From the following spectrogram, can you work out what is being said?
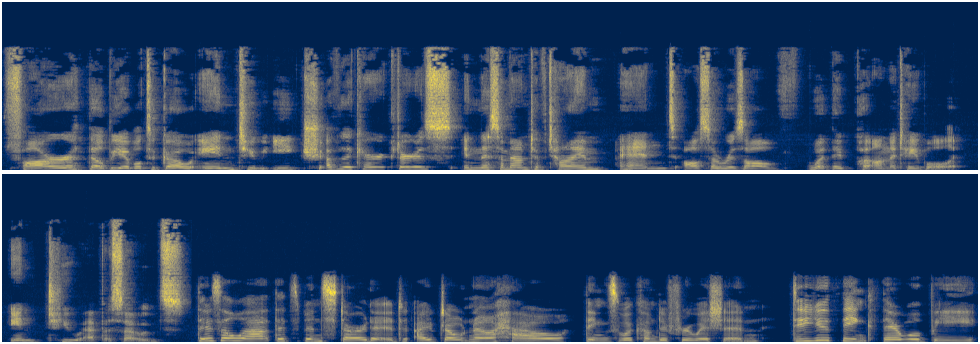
far they'll be able to go into each of the characters in this amount of time and also resolve what they put on the table in two episodes. There's a lot that's been started. I don't know how things will come to fruition. Do you think there will be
